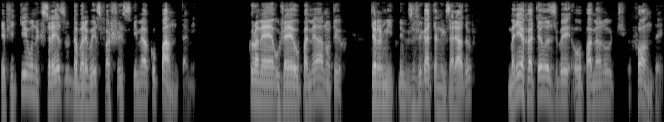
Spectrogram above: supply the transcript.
эффективных средств для борьбы с фашистскими оккупантами. Кроме уже упомянутых термитных зажигательных зарядов, мне хотелось бы упомянуть фонды.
